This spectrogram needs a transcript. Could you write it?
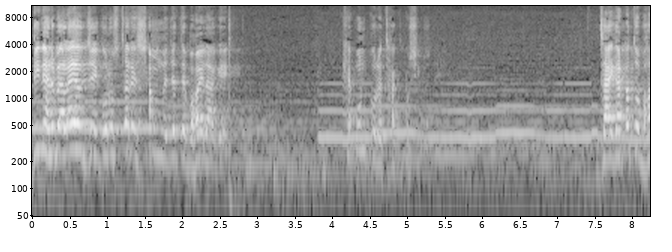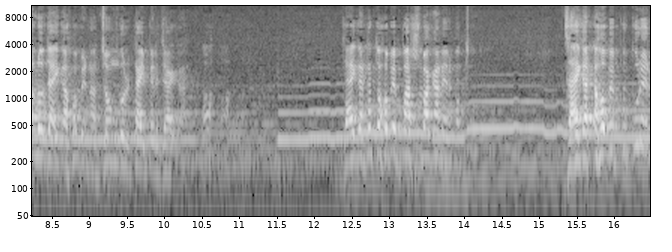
দিনের বেলায়ও যে গোরস্তারের সামনে যেতে ভয় লাগে, কেমন করে থাকব সেখানে? জায়গাটা তো ভালো জায়গা, হবে না জঙ্গল টাইপের জায়গা। জায়গাটা তো হবে বাঁশবাগানের মতো। জায়গাটা হবে পুকুরের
